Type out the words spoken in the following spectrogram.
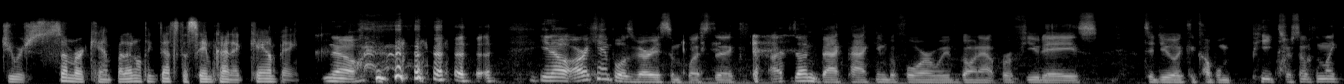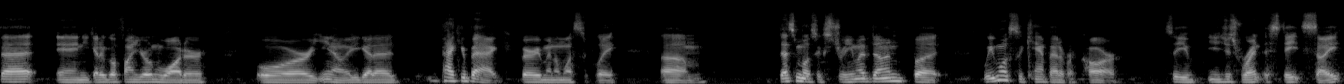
Jewish summer camp, but I don't think that's the same kind of camping. No. you know, our camp was very simplistic. I've done backpacking before. We've gone out for a few days to do like a couple peaks or something like that. And you got to go find your own water or, you know, you got to pack your bag very minimalistically. Um, that's the most extreme I've done, but we mostly camp out of our car. So you, you just rent a state site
